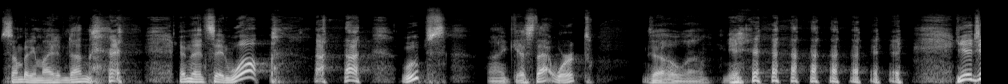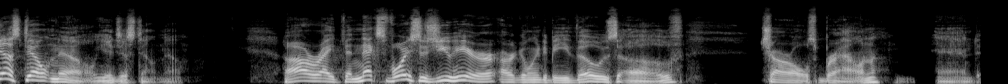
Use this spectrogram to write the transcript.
Somebody might have done that, and then said, "Whoop, whoops." I guess that worked. So, um, yeah, you just don't know. You just don't know. All right, the next voices you hear are going to be those of Charles Brown and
